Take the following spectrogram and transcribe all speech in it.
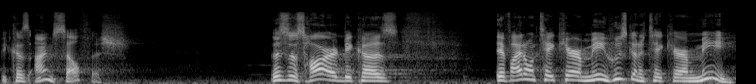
because I'm selfish. This is hard because if I don't take care of me, who's going to take care of me?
